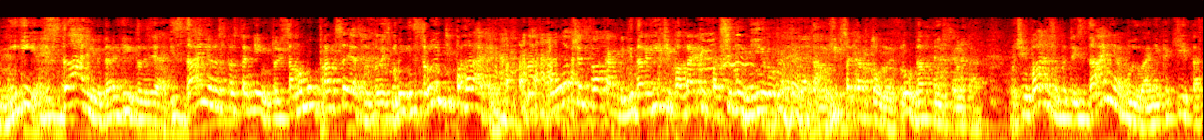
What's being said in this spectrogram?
Нет, изданию, дорогие друзья, изданию распространению, то есть самому процессу, то есть мы не строим типографии. У нас общество как бы недорогих типографий по всему миру, там гипсокартоны, ну допустим так. Очень важно, чтобы это издание было, а не какие-то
